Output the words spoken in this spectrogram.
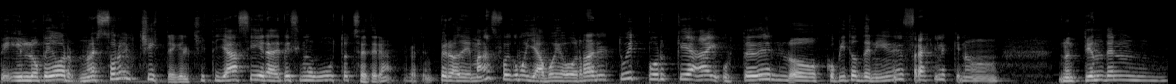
Y lo peor, no es solo el chiste, que el chiste ya sí era de pésimo gusto, etcétera, pero además fue como ya voy a borrar el tweet porque hay ustedes los copitos de nieve frágiles que no, no entienden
